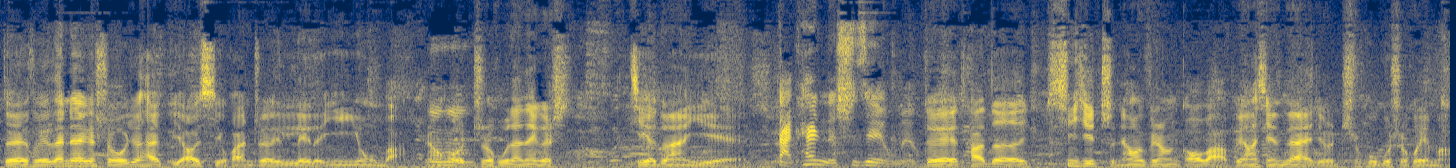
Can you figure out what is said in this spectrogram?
对，所以在那个时候就还比较喜欢这一类的应用吧。然后嗯知乎在那个时阶段也打开你的世界有没有？对它的信息质量会非常高吧，不像现在就是知乎故事会嘛。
